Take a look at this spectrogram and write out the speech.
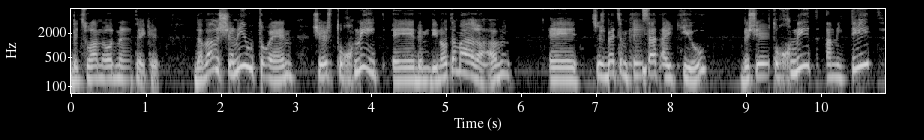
בצורה מאוד מרתקת. דבר שני, הוא טוען שיש תוכנית אה, במדינות המערב, אה, שיש בעצם קריסת איי-קיו, ושיש תוכנית אמיתית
